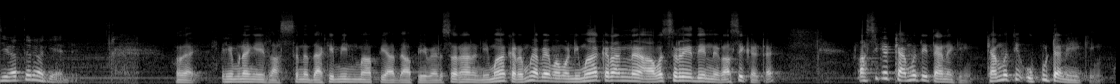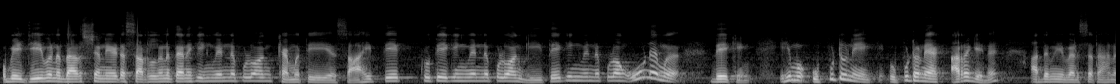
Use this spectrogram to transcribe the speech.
ජීවත් වෙනවා කියන්නේ. හොඳයි. එහෙමනම් ඒ ලස්සන දකිමින්ම අපි අද අපේ වැඩසටහන නිමා කරමු. හැබැයි මම නිමා කරන්න අවසරය දෙන්නේ රසිකට. රසික කැමති තැනකින් කැමති උපුටනයකින් ඔබේ ජීවන දර්ශනයට සරලන තැනකින් වෙන්න පුළුවන් කැමති සාහිත්‍ය කෘතියකින් වෙන්න පුළුවන් ගීතයකින් වෙන්න පුළුවන් ඕනෑම දෙයකින් එහෙම උපුටනයක් අරගෙන අද මේ වැඩසටහන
